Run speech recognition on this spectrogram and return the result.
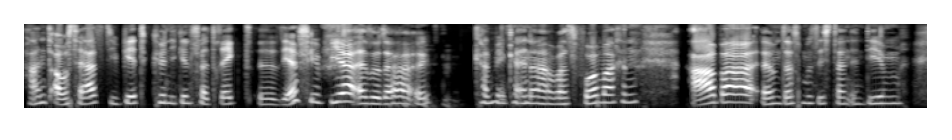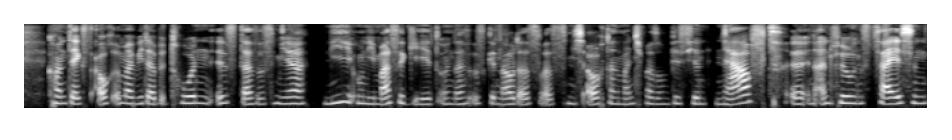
Hand aufs Herz, die Bierkönigin verträgt äh, sehr viel Bier, also da äh, kann mir keiner was vormachen. Aber ähm, das muss ich dann in dem Kontext auch immer wieder betonen, ist, dass es mir nie um die Masse geht. Und das ist genau das, was mich auch dann manchmal so ein bisschen nervt, äh, in Anführungszeichen.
